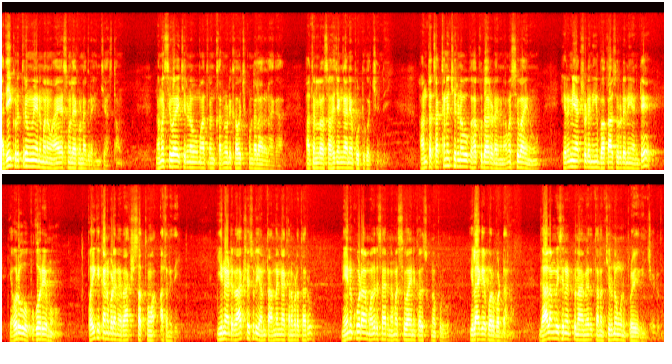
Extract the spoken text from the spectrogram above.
అదే కృత్రిమమే అని మనం ఆయాసం లేకుండా గ్రహించేస్తాం. నమశివాయ చిరునవ్వు మాత్రం కర్ణుడి కవచకుండలాలలాగా అతనిలో సహజంగానే పుట్టుకొచ్చింది. అంత చక్కని చిరునవ్వుకు హక్కుదారుడైన నమశివాయను హిరణ్యాక్షుడని బకాసురుడని అంటే ఎవరూ ఒప్పుకోరేమో. పైకి కనబడిన రాక్షసత్వం అతనిది. ఈనాటి రాక్షసులు ఎంత అందంగా కనబడతారు? నేను కూడా మొదటిసారి నమశివాయని కలుసుకున్నప్పుడు ఇలాగే పొరపడ్డాను. గాలం వేసినట్టు నా మీద తన చిరునవ్వును ప్రయోగించాడు.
